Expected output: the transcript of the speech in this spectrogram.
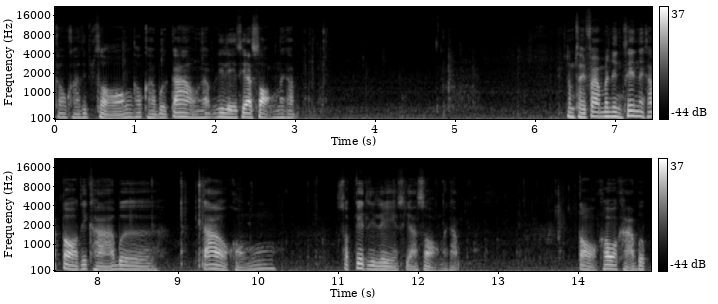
เข้าขา 12 เข้าขาเบอร์9นะครับรีเลย์ CR2 นะครับนำสายไฟมาหนึ่งเส้นนะครับ ต่อที่ขาเบอร์ 9 ของซ็อกเก็ตรีเลย์ CR2 นะครับ ต่อเข้าขาเบอร์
